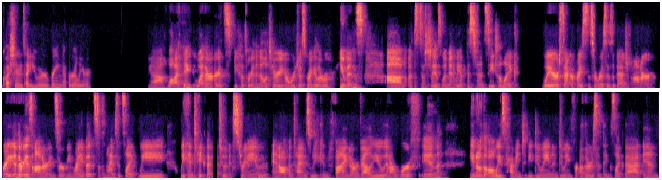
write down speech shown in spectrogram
questions that you were bringing up earlier. Yeah. Well, I think whether it's because we're in the military or we're just regular humans, um, especially as women, we have this tendency to like wear sacrifice and service is a badge of honor, right? And there is honor in serving, right? But sometimes it's like we we can take that to an extreme and oftentimes we can find our value and our worth in you know the always having to be doing and doing for others and things like that and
